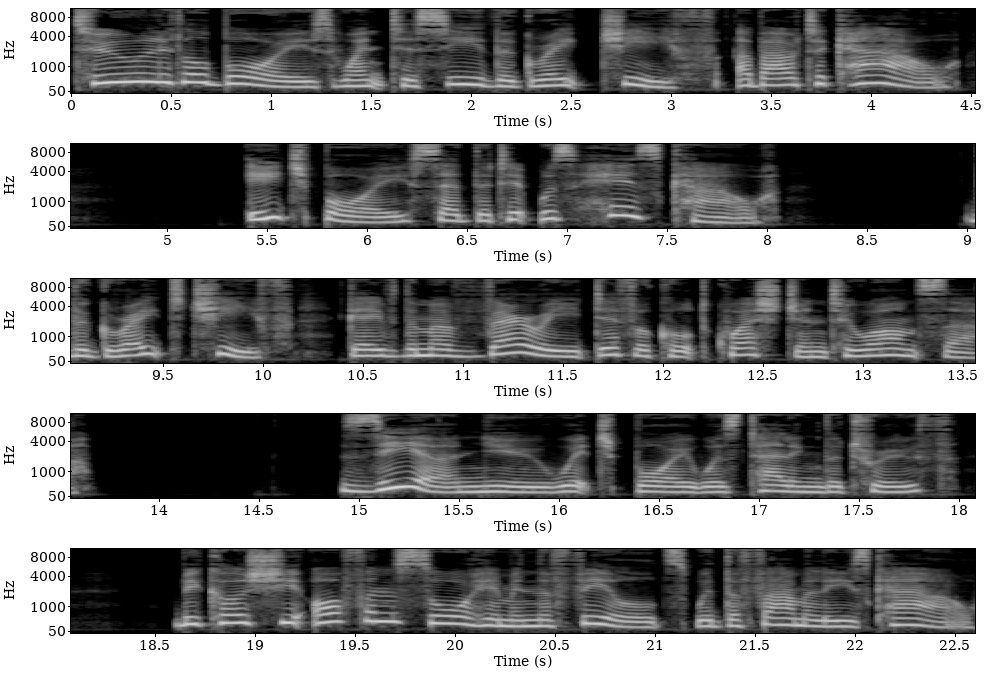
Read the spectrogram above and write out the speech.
two little boys went to see the great chief about a cow. Each boy said that it was his cow. The great chief gave them a very difficult question to answer. Zia knew which boy was telling the truth because she often saw him in the fields with the family's cow.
